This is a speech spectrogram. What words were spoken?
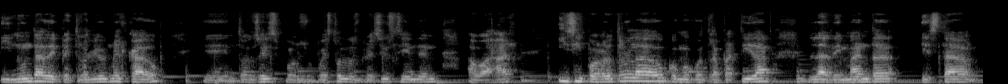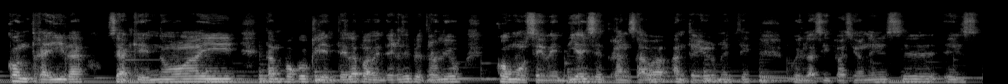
inunda de petróleo el mercado, entonces por supuesto los precios tienden a bajar. Y si por otro lado como contrapartida la demanda está contraída, o sea que no hay tampoco clientela para vender ese petróleo como se vendía y se transaba anteriormente, pues la situación es, eh, es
